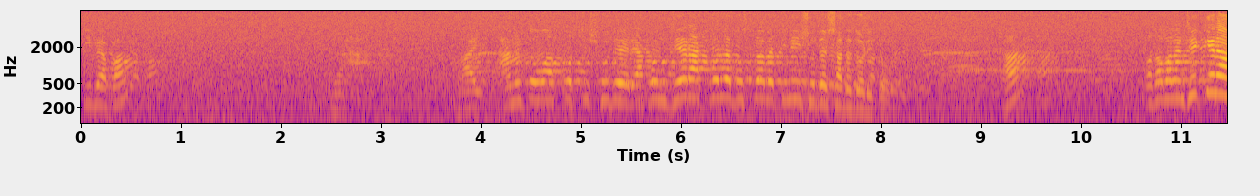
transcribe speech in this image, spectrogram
কি ব্যাপার? ভাই, আমি তো ওয়াজ করছি সুদের। এখন যে রাগ করবে বুঝতে হবে তিনিই সুদের সাথে জড়িত। হ্যাঁ? কথা বলেন ঠিক কিনা?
